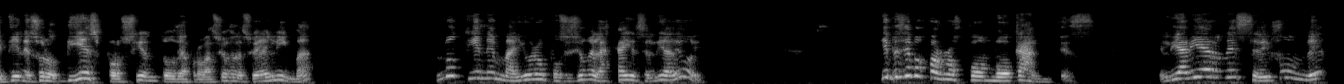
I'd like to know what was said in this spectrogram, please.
que tiene solo 10% de aprobación en la ciudad de Lima no tiene mayor oposición en las calles el día de hoy. Y empecemos por los convocantes. El día viernes se difunde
